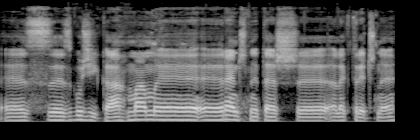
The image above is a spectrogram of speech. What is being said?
e, z, z guzika. Mamy e, ręczny też e, elektryczny.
